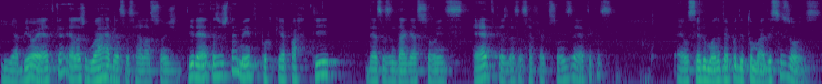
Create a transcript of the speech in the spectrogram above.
e a bioética, elas guardam essas relações diretas justamente porque a partir dessas indagações éticas, dessas reflexões éticas, é, o ser humano vai poder tomar decisões.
